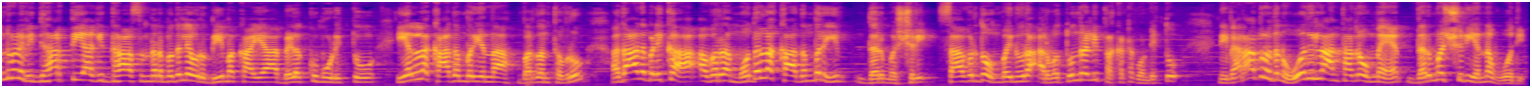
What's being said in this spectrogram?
ಒಂದು ವೇಳೆ ವಿದ್ಯಾರ್ಥಿಯಾಗಿದ್ದ ಸಂದರ್ಭದಲ್ಲಿ ಅವರು ಭೀಮಕಾಯ, ಬೆಳಕು ಮೂಡಿತ್ತು, ಎಲ್ಲ ಕಾದಂಬರಿಯನ್ನು ಬರೆದಂಥವರು. ಅದಾದ ಬಳಿಕ ಅವರ ಮೊದಲ ಕಾದಂಬರಿ ಧರ್ಮಶ್ರೀ, ಸಾವಿರದ ಒಂಬೈನೂರ ಅರವತ್ತೊಂದರಲ್ಲಿ ಪ್ರಕಟಗೊಂಡಿತ್ತು. ನೀವ್ಯಾರಾದರೂ ಅದನ್ನು ಓದಿಲ್ಲ ಅಂತಾದರೆ ಒಮ್ಮೆ ಧರ್ಮಶ್ರೀಯನ್ನು ಓದಿ.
